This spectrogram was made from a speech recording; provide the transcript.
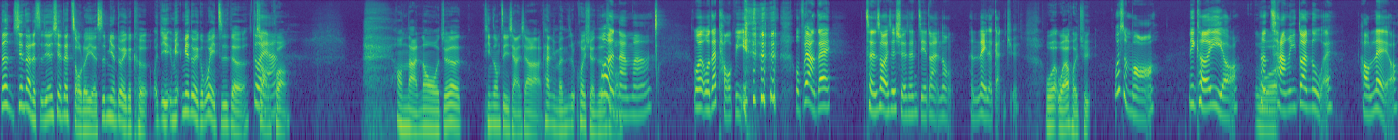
那现在的时间线在走的也是面对一个可也面面对一个未知的对啊状况，唉好难哦。我觉得听众自己想一下啦，看你们会选择什么。我很难吗？我我在逃避，我不想再承受一次学生阶段的那种很累的感觉。我我要回去，为什么？你可以哦，很长一段路哎、好累哦。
